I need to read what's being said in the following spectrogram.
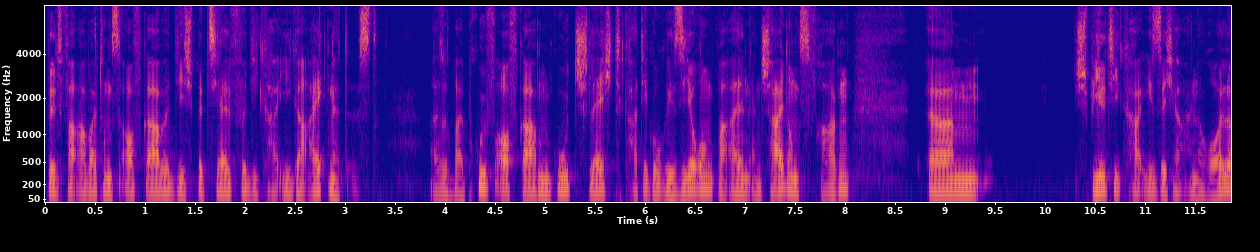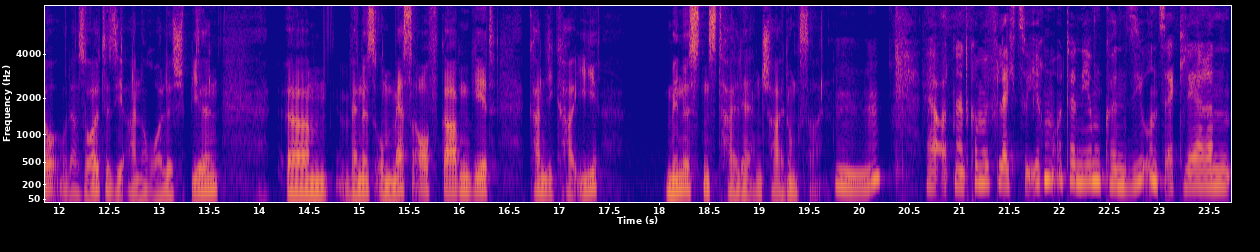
Bildverarbeitungsaufgabe, die speziell für die KI geeignet ist. Also bei Prüfaufgaben gut, schlecht, Kategorisierung, bei allen Entscheidungsfragen ähm, spielt die KI sicher eine Rolle oder sollte sie eine Rolle spielen. Ähm, wenn es um Messaufgaben geht, kann die KI mindestens Teil der Entscheidung sein. Mhm. Herr Ottnert, kommen wir vielleicht zu Ihrem Unternehmen. Können Sie uns erklären,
